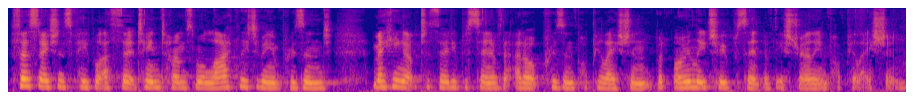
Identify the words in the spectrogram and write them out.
First Nations people are 13 times more likely to be imprisoned, making up to 30% of the adult prison population, but only 2% of the Australian population.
